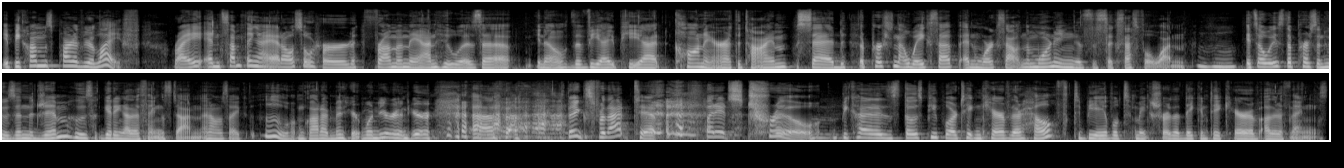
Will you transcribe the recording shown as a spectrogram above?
it becomes part of your life right? And something I had also heard from a man who was a, you know, the VIP at Conair at the time said the person that wakes up and works out in the morning is the successful one. It's always the person who's in the gym who's getting other things done. And I was like, ooh, I'm glad I'm in here when you're in here. Uh, thanks for that tip. But it's true because those people are taking care of their health to be able to make sure that they can take care of other things.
